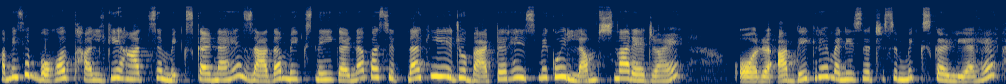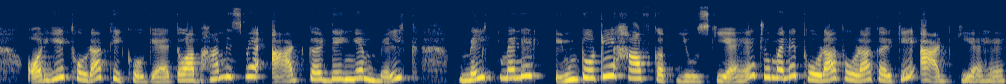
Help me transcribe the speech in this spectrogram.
हम इसे बहुत हल्के हाथ से मिक्स करना है, ज़्यादा मिक्स नहीं करना, बस इतना कि ये जो बैटर है, इसमें कोई लम्ब्स ना रह जाएँ। और आप देख रहे हैं, मैंने इसे अच्छे से मिक्स कर लिया है और ये थोड़ा थिक हो गया है। तो अब हम इसमें ऐड कर देंगे मिल्क मिल्क मैंने in total half cup use किया है, जो मैंने थोड़ा थोड़ा करके ऐड किया है।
